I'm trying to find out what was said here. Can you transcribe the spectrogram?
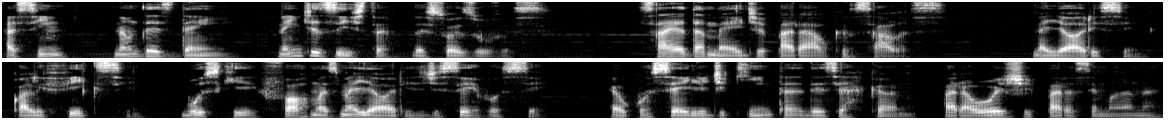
Assim, não desdenhe nem desista das suas uvas. Saia da média para alcançá-las. Melhore-se, qualifique-se, busque formas melhores de ser você. É o conselho de quinta desse arcano, para hoje, para a semana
